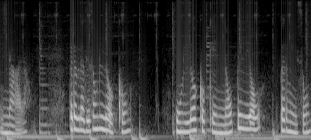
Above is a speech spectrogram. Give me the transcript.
nada. Pero gracias a un loco, un loco que no pidió permiso,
